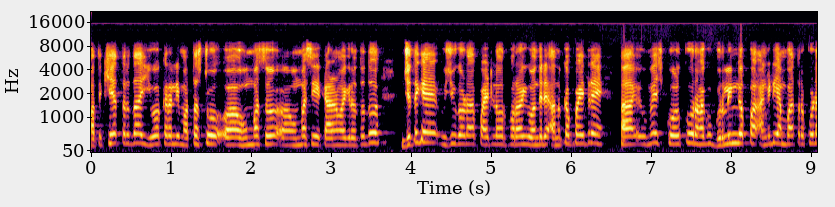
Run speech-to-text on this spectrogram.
ಮತಕ್ಷೇತ್ರದ ಯುವಕರಲ್ಲಿ ಮತ್ತಷ್ಟು ಹುಮ್ಮಸ್ಸು ಹುಮ್ಮಸ್ಸಿಗೆ ಕಾರಣವಾಗಿರುವಂತದ್ದು. ಜೊತೆಗೆ ವಿಜಯಗೌಡ, ಪಾಟೀಲ್ ಅವರ ಪರವಾಗಿ ಒಂದೆಡೆ ಅನುಕಂಪ ಇದ್ರೆ ಉಮೇಶ್ ಕೋಳ್ಕೂರ್ ಹಾಗೂ ಗುರುಲಿಂಗಪ್ಪ ಅಂಗಡಿ ಅಂಬಾತ್ರ ಕೂಡ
